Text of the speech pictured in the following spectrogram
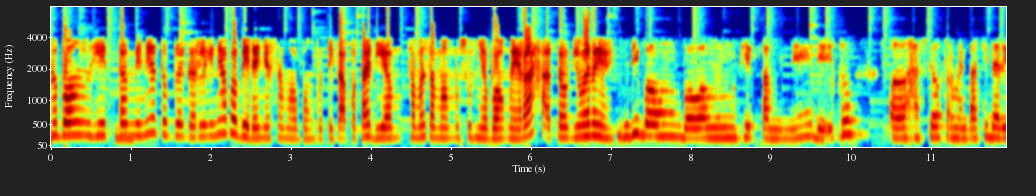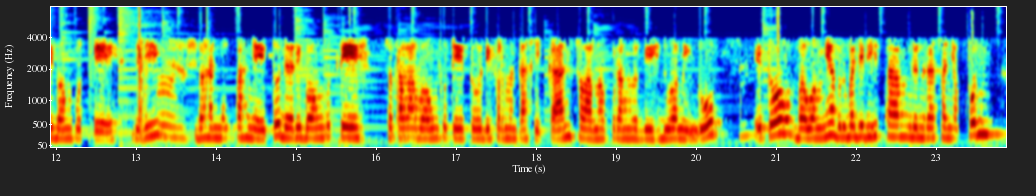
Nah bawang hitam hmm. ini atau black garlic ini apa bedanya sama bawang putih apakah dia sama-sama musuhnya bawang merah atau gimana ya? Jadi bawang bawang hitam ini dia itu uh, hasil fermentasi dari bawang putih. Jadi hmm. bahan mentahnya itu dari bawang putih setelah bawang putih itu difermentasikan selama kurang lebih dua minggu, hmm. itu bawangnya berubah jadi hitam dan rasanya pun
